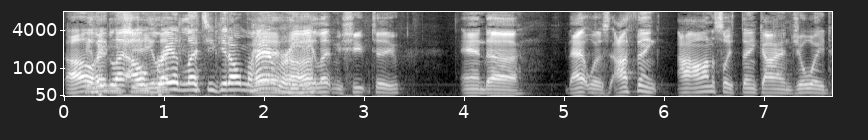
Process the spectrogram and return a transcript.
Oh, he, let let, He Fred let- let, you get on the yeah, hammer, he, huh? he let me shoot too, and uh, that was I think I honestly think I enjoyed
